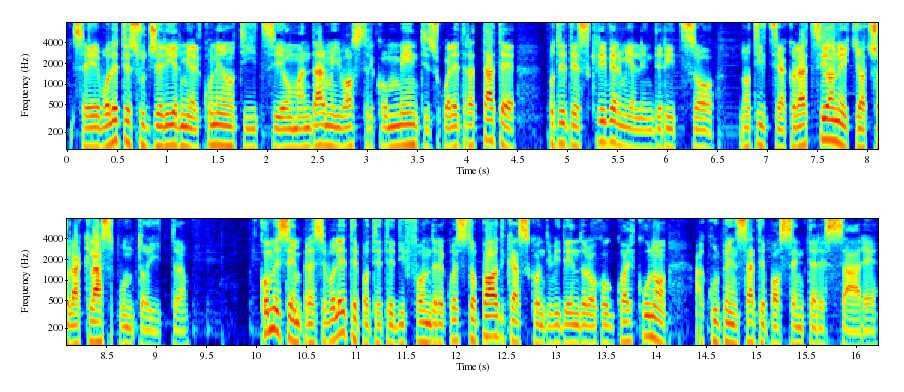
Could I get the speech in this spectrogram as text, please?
Se volete suggerirmi alcune notizie o mandarmi i vostri commenti su quelle trattate, potete scrivermi all'indirizzo notiziacolazione-class.it. Come sempre, se volete potete diffondere questo podcast condividendolo con qualcuno a cui pensate possa interessare.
